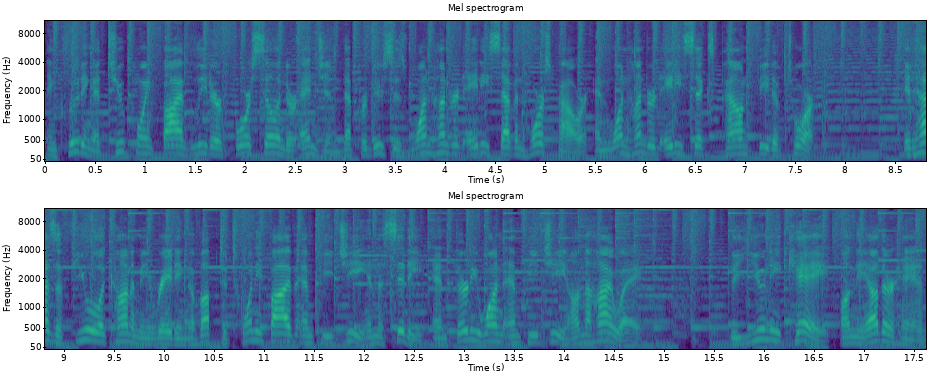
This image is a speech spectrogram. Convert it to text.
including a 2.5-liter four-cylinder engine that produces 187 horsepower and 186 pound-feet of torque. It has a fuel economy rating of up to 25 mpg in the city and 31 mpg on the highway. The Uni-K, on the other hand,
